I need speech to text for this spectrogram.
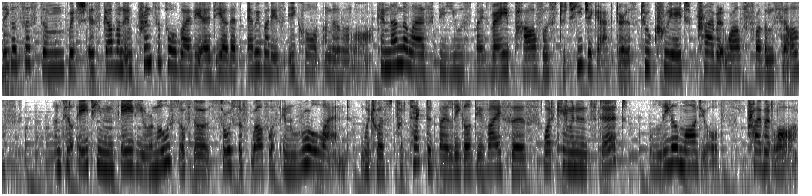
Legal system, which is governed in principle by the idea that everybody is equal under the law, can nonetheless be used by very powerful strategic actors to create private wealth for themselves until 1880, most of the source of wealth was in rural land, which was protected by legal devices. What came in instead? legal modules, private law,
